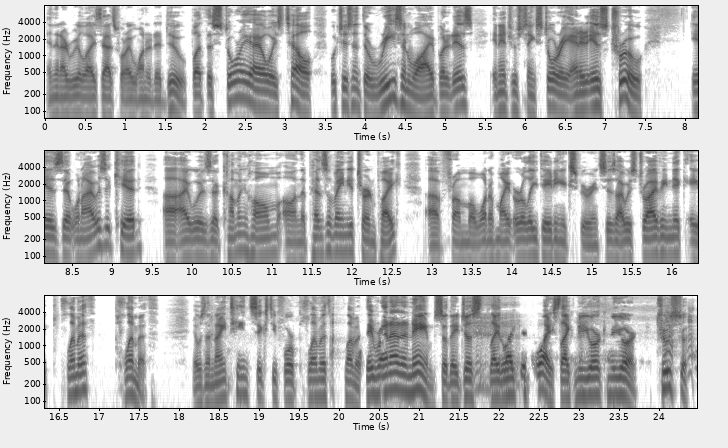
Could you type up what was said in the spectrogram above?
and then I realized that's what I wanted to do. But the story I always tell, which isn't the reason why, but it is an interesting story, and it is true, is that when I was a kid, uh, I was uh, coming home on the Pennsylvania Turnpike uh, from uh, one of my early dating experiences. I was driving Nick a Plymouth Plymouth. It was a 1964 Plymouth Plymouth. They ran out of names, so they just they liked it twice, like New York, New York. True story.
